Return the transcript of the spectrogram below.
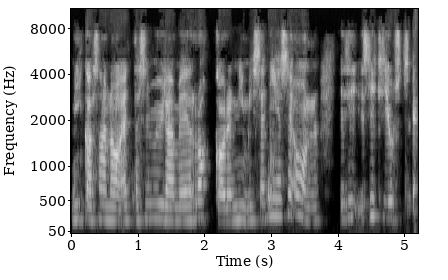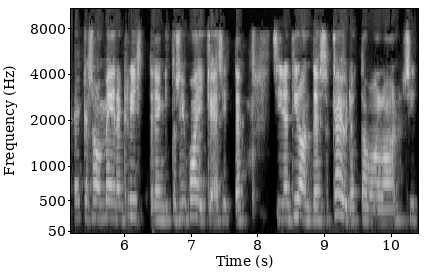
Mika sanoo, että se myydään meidän rakkauden nimissä. Niin se on. Ja siksi just ehkä se on meidän kristittyjenkin tosi vaikea sitten siinä tilanteessa käydä tavallaan sit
